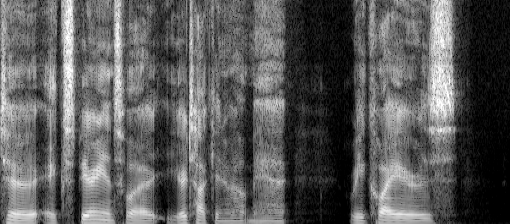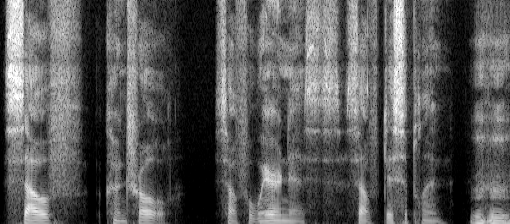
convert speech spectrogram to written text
to experience what you're talking about, Matt, requires self control, self awareness, self discipline. Mm-hmm.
